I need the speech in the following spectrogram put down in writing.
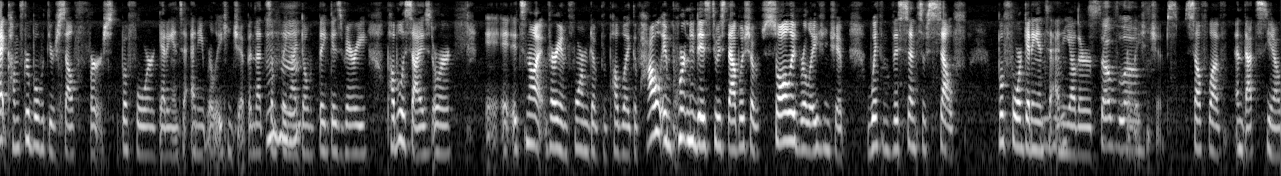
get comfortable with yourself first before getting into any relationship and that's something i Mhm. don't think is very publicized or i- i- it's not very informed of the public of how important it is to establish a solid relationship with this sense of self before getting into any other self-love. relationships. Self-love and that's you know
